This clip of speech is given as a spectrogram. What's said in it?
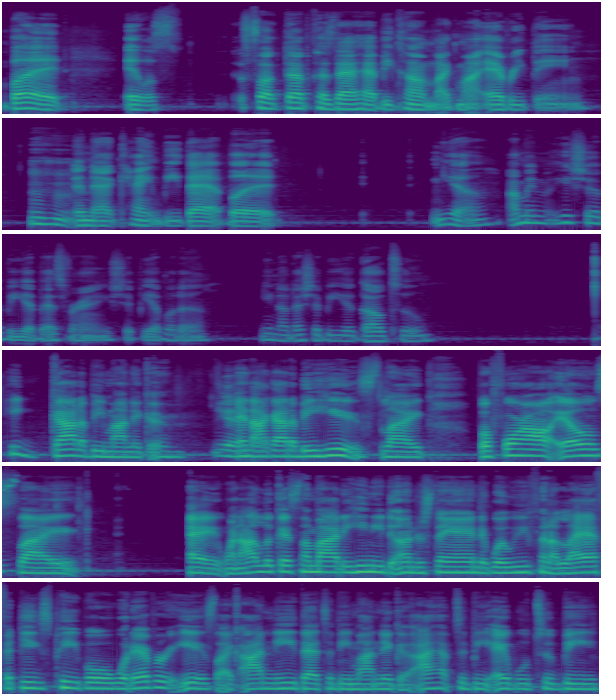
But it was fucked up because that had become like my everything, and that can't be that. But yeah, I mean, he should be your best friend. You should be able to, you know, that should be your go to. he gotta be my nigga. Yeah, and I gotta be his. Like before all else, like, hey, when I look at somebody, he need to understand that when we finna laugh at these people, whatever it is, like I need that to be my nigga. I have to be able to be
